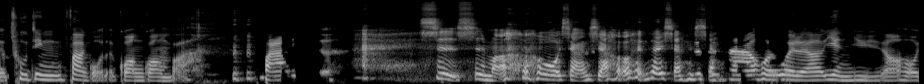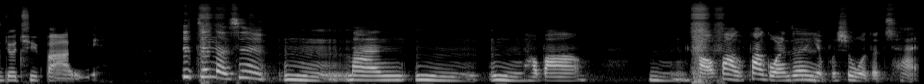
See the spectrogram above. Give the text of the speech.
有促进法国的观光吧。巴黎是是吗？我想想，我再想想，大家会为了要艳遇，然后就去巴黎。这真的是，嗯，蛮，嗯嗯，好吧，嗯，好，法法国人真的也不是我的菜，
